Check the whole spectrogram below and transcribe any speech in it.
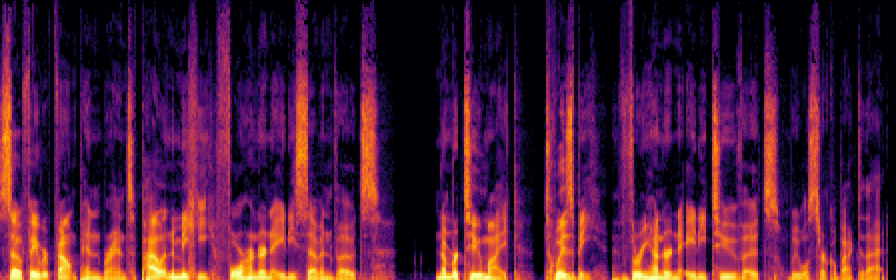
So favorite fountain pen brands: Pilot Namiki, 487 votes. Number two, Mike TWSBI, 382 votes. We will circle back to that.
